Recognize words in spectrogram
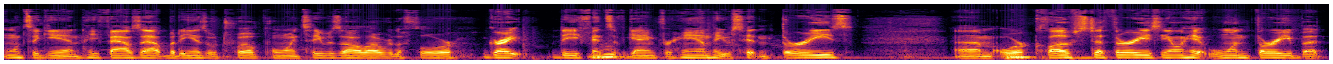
once again, he fouls out, but he ends with 12 points. He was all over the floor. Great defensive game for him. He was hitting threes um, or close to threes. He only hit one three, but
